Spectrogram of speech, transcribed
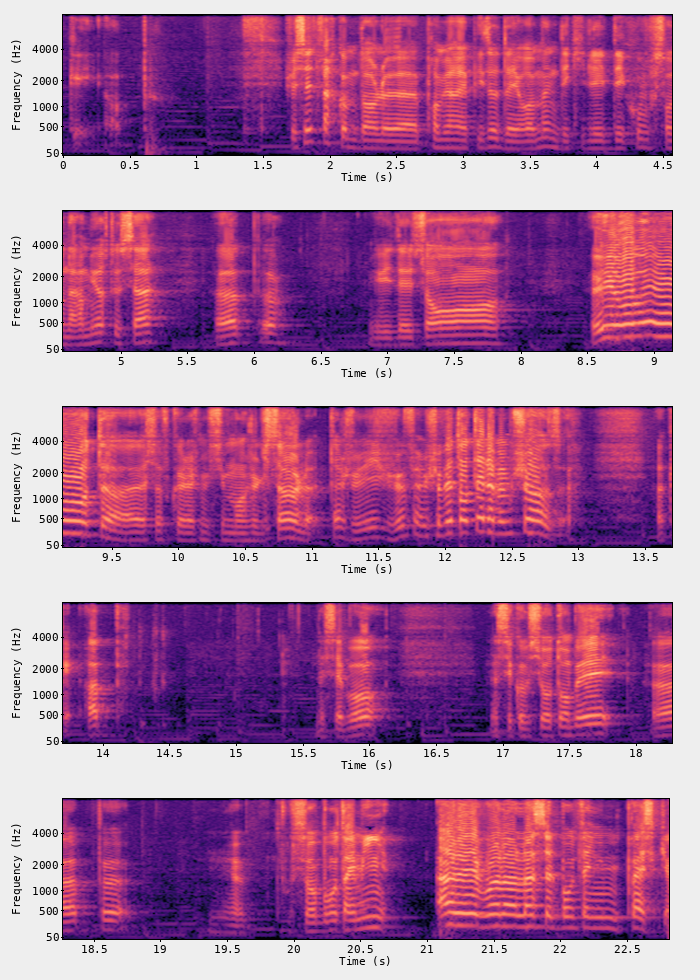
Ok, hop. Je vais essayer de faire comme dans le premier épisode d'Iron Man, dès qu'il découvre son armure, tout ça. Hop. Il descend. Et il remonte euh, Sauf que là, je me suis mangé le sol. je, vais, tenter la même chose. Ok, hop. Là, c'est bon. C'est comme si on tombait. Hop. Faut que bon timing. Allez, voilà, là, c'est le bon timing, presque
